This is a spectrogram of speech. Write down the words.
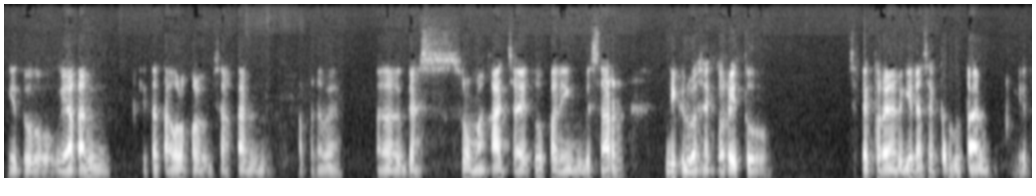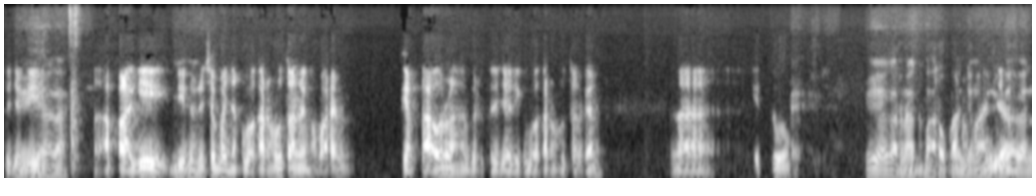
gitu. Ya kan kita tahu loh kalau misalkan apa namanya uh, gas rumah kaca itu paling besar di kedua sektor itu. Sektor energi dan sektor hutan gitu. Jadi Iyalah. apalagi di iya. Indonesia banyak kebakaran hutan. Yang kemarin tiap tahun lah hampir terjadi kebakaran hutan kan. Nah itu. Iya karena kemarau panjang, panjang. juga kan.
